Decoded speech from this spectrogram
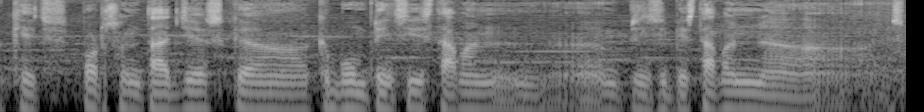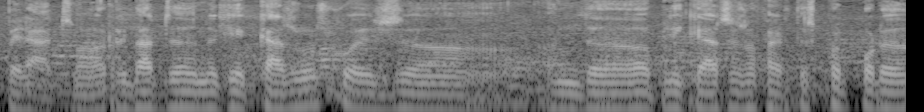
aquests percentatges que, que en principi estaven, en principi estaven eh, esperats. Arribats en aquests casos pues, eh, hem d'aplicar les ofertes per poder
